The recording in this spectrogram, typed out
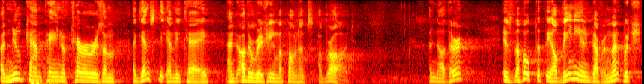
a new campaign of terrorism against the MEK and other regime opponents abroad. Another is the hope that the Albanian government, which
